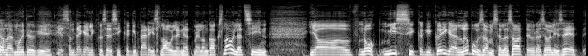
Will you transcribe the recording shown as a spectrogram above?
Aule muidugi, kes on tegelikkuses ikkagi päris laulja, nii et meil on kaks lauljat siin. ja noh, mis ikkagi kõige lõbusam selle saate juures oli see, et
